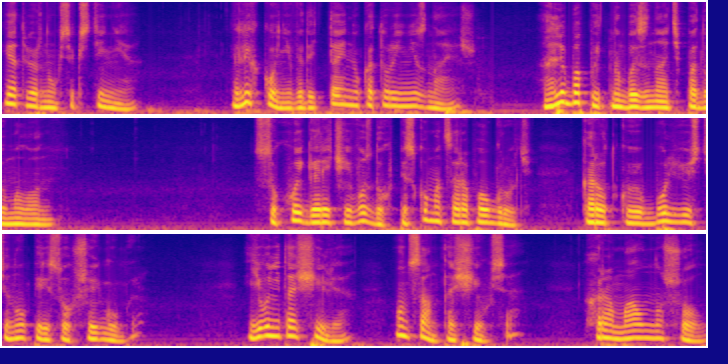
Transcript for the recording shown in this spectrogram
и отвернулся к стене. Легко не выдать тайну, которой не знаешь. «Любопытно бы знать», — подумал он. Сухой горячий воздух песком оцарапал грудь, короткую болью стянул пересохшие губы. Его не тащили, он сам тащился. Хромал, но шел.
